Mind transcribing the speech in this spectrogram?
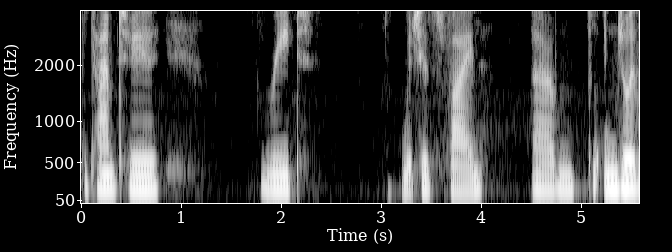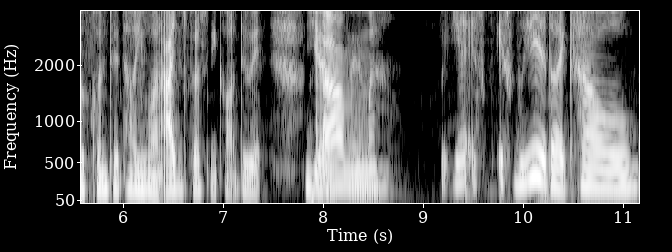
the time to read, which is fine. Um, enjoy the content how you want. I just personally can't do it. yeah, Um, but yeah, it's it's weird like how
